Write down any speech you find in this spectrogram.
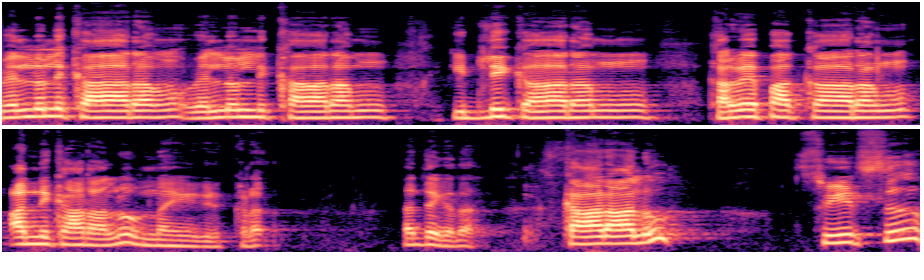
వెల్లుల్లి కారం వెల్లుల్లి కారం ఇడ్లీ కారం కరివేపాకు కారం అన్ని కారాలు ఉన్నాయి ఇక్కడ. అంతే కదా? కారాలు స్వీట్స్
